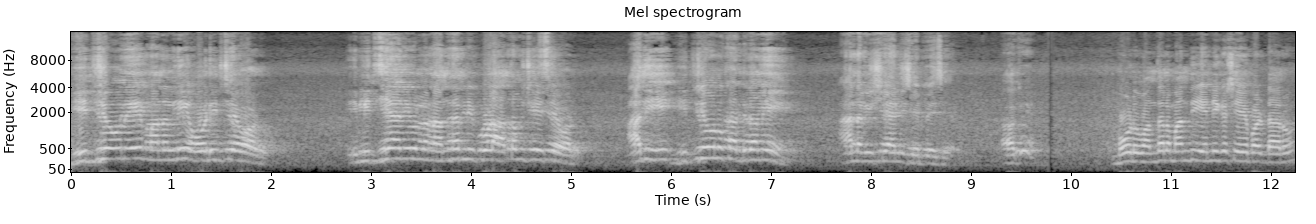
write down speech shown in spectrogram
గిద్యోనే మనల్ని ఓడించేవాడు. ఈ మిథ్యానీయులను అందరినీ కూడా అతం చేసేవాడు. అది గిద్యోను ఖడ్గమే అన్న విషయాన్ని చెప్పేశారు. ఓకే. మూడు వందల మంది ఎన్నిక చేయబడ్డారు.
